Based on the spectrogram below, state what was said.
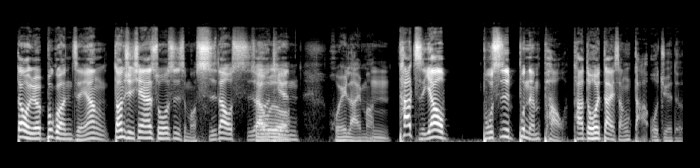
但我觉得不管怎样 c h 现在说是什么十到十二天回来嘛，嗯，他只要不是不能跑，他都会带伤打。我觉得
